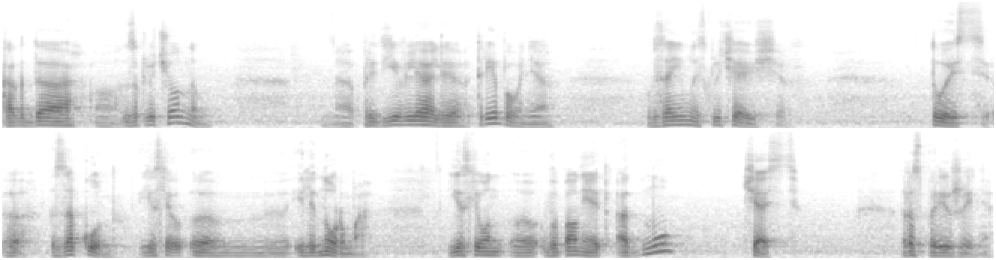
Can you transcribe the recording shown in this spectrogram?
когда э, заключенным предъявляли требования взаимоисключающие. То есть э, закон, если, э, или норма, если он э, выполняет одну часть распоряжения,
